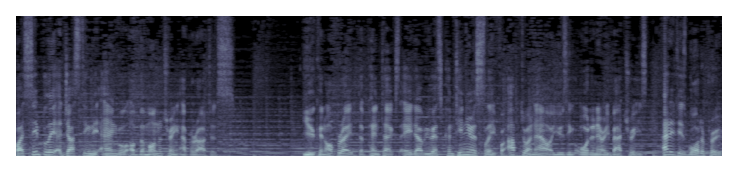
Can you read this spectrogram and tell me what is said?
by simply adjusting the angle of the monitoring apparatus. You can operate the Pentax AWS continuously for up to an hour using ordinary batteries, and it is waterproof.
